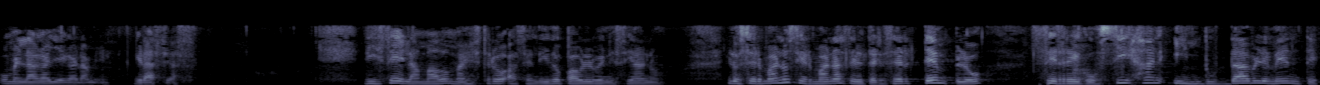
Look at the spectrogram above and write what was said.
o me la haga llegar a mí. Gracias. Dice el amado Maestro Ascendido Pablo Veneciano los hermanos y hermanas del tercer templo se regocijan indudablemente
